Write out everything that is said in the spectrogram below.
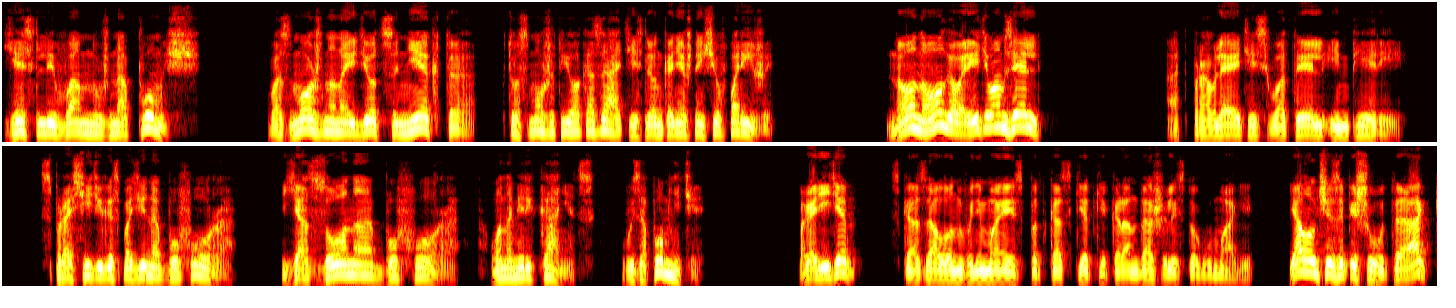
«Если вам нужна помощь, возможно, найдется некто, кто сможет ее оказать, если он, конечно, еще в Париже». «Ну-ну, говорите, мамзель!» «Отправляйтесь в отель Империи. Спросите господина Буфора. Я зона Буфора. Он американец. Вы запомните?» «Погодите!» — сказал он, вынимая из-под каскетки карандаш и листок бумаги. — Я лучше запишу. Так,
